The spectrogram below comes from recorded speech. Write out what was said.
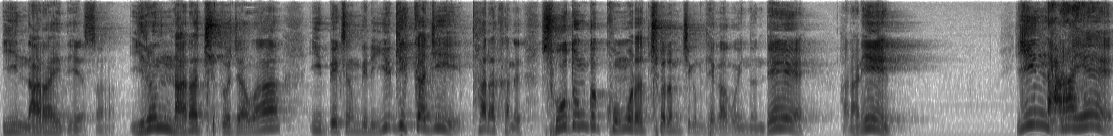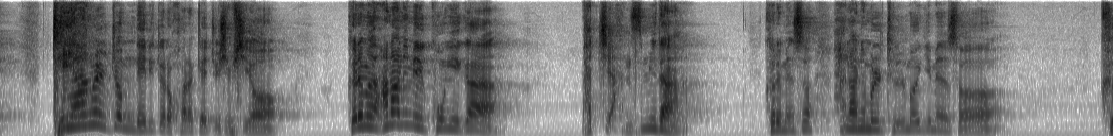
이 나라에 대해서 이런 나라 지도자와 이 백성들이 이렇게까지 타락하는 소돔과 고모라처럼 지금 돼가고 있는데 하나님 이 나라에 재앙을 좀 내리도록 허락해 주십시오. 그러면 하나님의 공의가 맞지 않습니다 그러면서 하나님을 들먹이면서 그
